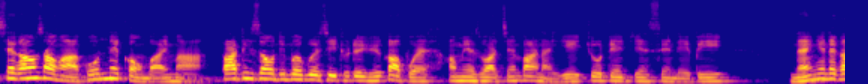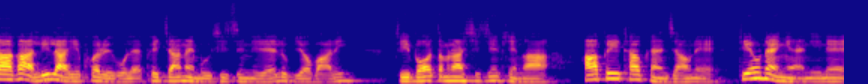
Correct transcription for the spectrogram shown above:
စစ်ကောင်းဆောင်က9နှစ်ကုန်ပိုင်းမှာပါတီစုံဒီမိုကရေစီထွေထွေရွေးကောက်ပွဲအောင်မြင်စွာကျင်းပနိုင်ရေးကြိုတင်ပြင်ဆင်နေပြီးနိုင်ငံတကာကလိလာရေးဖွဲ့တွေကိုလည်းဖိတ်ကြားနိုင်မှုရှိနေတယ်လို့ပြောပါတယ်။ဒီဘောသမ္မတရှီကျင်းဖျင်ကအားပေးထောက်ခံကြောင်းနဲ့တရုတ်နိုင်ငံအနေနဲ့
